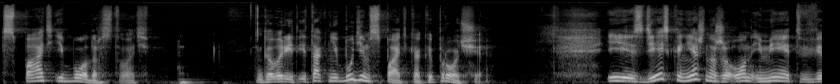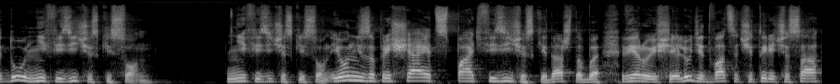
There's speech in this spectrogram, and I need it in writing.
«Спать и бодрствовать» говорит, и так не будем спать, как и прочее. И здесь, конечно же, он имеет в виду не физический сон, не физический сон. И он не запрещает спать физически, да, чтобы верующие люди 24 часа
